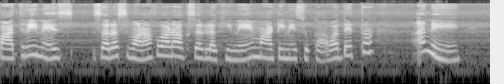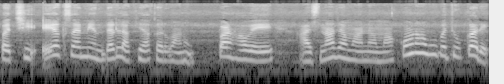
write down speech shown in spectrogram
પાથરીને સરસ વણાકવાળા અક્ષર લખીને માટીને સુકાવા દેતા અને પછી એ અક્ષરની અંદર લખ્યા કરવાનું. પણ હવે આજના જમાનામાં કોણ આવું બધું કરે?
